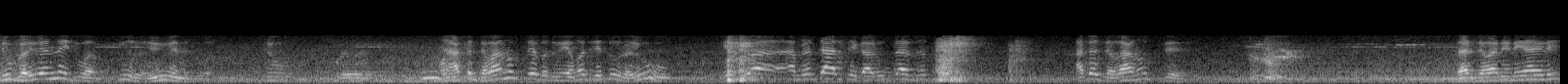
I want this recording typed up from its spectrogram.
શું ગયું એને નહીં જોવાનું? શું રહ્યું એને જોવાનું? આ તો જવાનું જ છે બધું. એમાં જેટલું રહ્યું. એટલું આપણે ચાલશે ગાડું. આ તો જવાનું જ છે. તાર જવાની નહીં આવેલી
